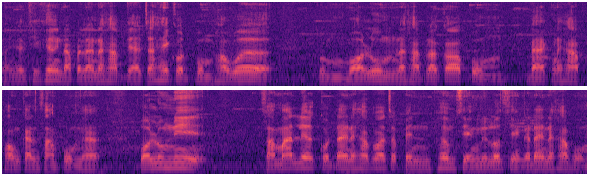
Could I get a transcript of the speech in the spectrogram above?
หลังจากที่เครื่องดับไปแล้วนะครับ เดี๋ยวจะให้กดปุ่ม power ปุ่ม volume นะครับ แล้วก็ปุ่ม back นะครับ พร้อมกัน 3 ปุ่มนะฮะ volume นี่ สามารถเลือกกดได้นะครับ ว่าจะเป็นเพิ่มเสียงหรือลดเสียงก็ได้นะครับ ผม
